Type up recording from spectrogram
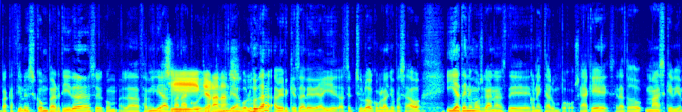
vacaciones compartidas eh, con la familia sí, Panaco y la familia Boluda, a ver qué sale de ahí, va a ser chulo como el año pasado y ya tenemos ganas de conectar un poco, o sea que será todo más que bien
